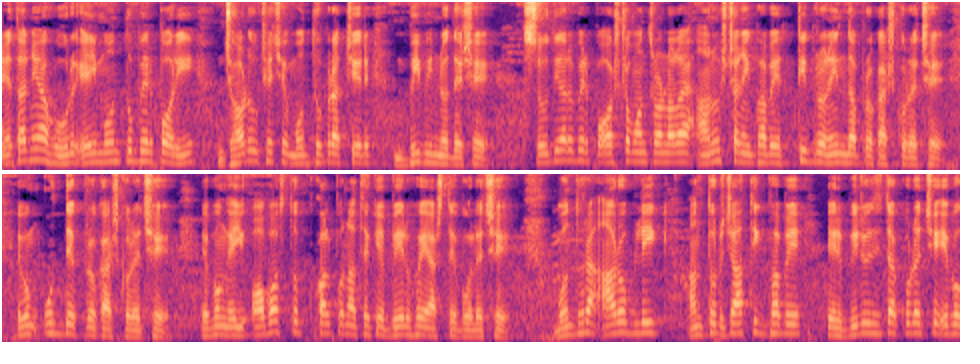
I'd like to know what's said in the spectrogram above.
নেতানিয়াহুর এই মন্তব্যের পরই ঝড় উঠেছে মধ্যপ্রাচ্যের বিভিন্ন দেশে। সৌদি আরবের পররাষ্ট্র মন্ত্রণালয় আনুষ্ঠানিকভাবে তীব্র নিন্দা প্রকাশ করেছে এবং উদ্বেগ প্রকাশ করেছে এবং এই অবাস্তব কল্পনা থেকে বের হয়ে আসতে বলেছে। বন্ধুরা, আরব লীগ আন্তর্জাতিকভাবে এর বিরোধিতা করেছে এবং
